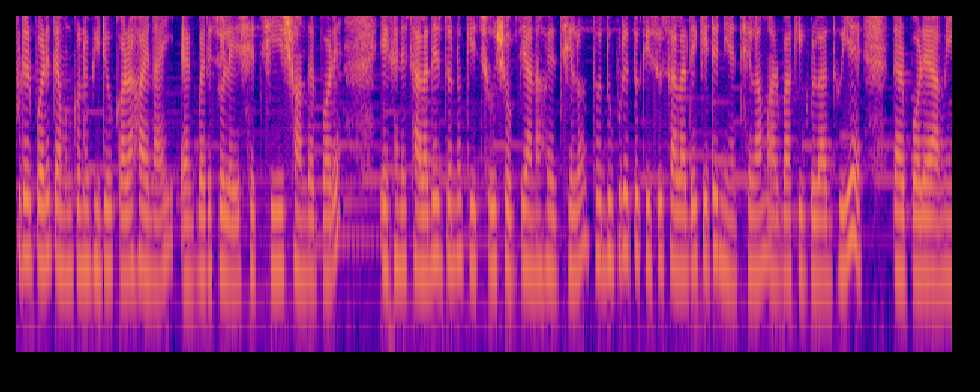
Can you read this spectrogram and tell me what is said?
দুপুরের পরে তেমন কোনো ভিডিও করা হয় নাই। একবারে চলে এসেছি সন্ধ্যার পরে। এখানে সালাদের জন্য কিছু সবজি আনা হয়েছিল। তো দুপুরে তো কিছু সালাদে কেটে নিয়েছিলাম আর বাকিগুলা ধুয়ে তারপরে আমি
